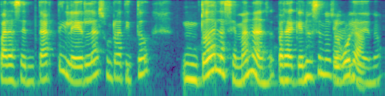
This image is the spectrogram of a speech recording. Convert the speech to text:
para sentarte y leerlas un ratito mm, todas las semanas para que no se nos olvide, ¿no?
